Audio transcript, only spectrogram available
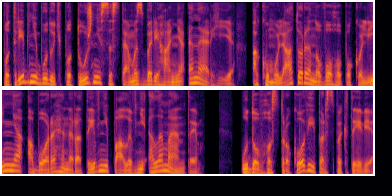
потрібні будуть потужні системи зберігання енергії, акумулятори нового покоління або регенеративні паливні елементи. У довгостроковій перспективі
